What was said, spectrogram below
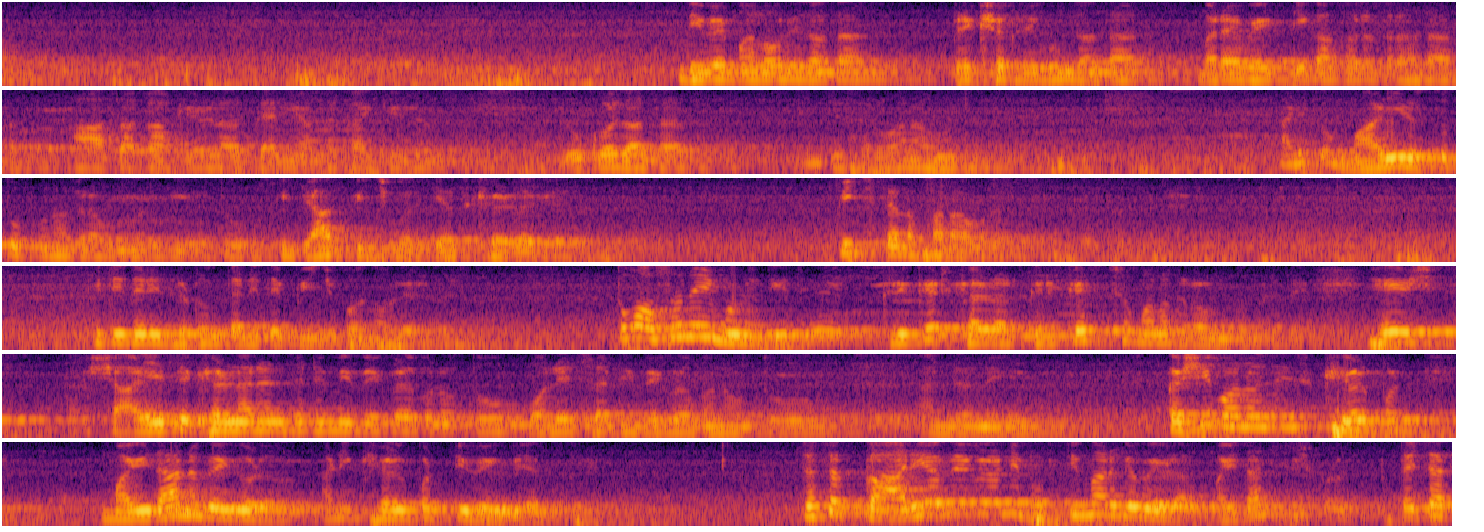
दिवे मालवले जातात प्रेक्षक निघून जातात बऱ्या वेळ टीका करत राहतात. हा असा का खेळला त्यांनी असं काय केलं? लोक जातात त्यांचे सर्वांना होतो. आणि तो माळी असतो तो पुन्हा ग्राउंडवरती येतो की ज्या पिचवरती आज खेळलं गेलं. पिच त्याला फार आवडत असतं. कितीतरी झटून त्यांनी ते पीच बनवलेलं असतं. तो असं नाही म्हणत इथे क्रिकेट खेळणार क्रिकेटचं मला ग्राउंड बनवते. आहे हे श- शाळेचे खेळणाऱ्यांसाठी मी वेगळं बनवतो कॉलेजसाठी वेगळं बनवतो आणलं नाही कशी बनवायची खेळपट मैदान वेगळं आणि खेळपट्टी वेगळी असते. तसं कार्य वेगळं आणि भक्तिमार्ग वेगळा मैदान पुष्कळ असतं. त्याच्या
